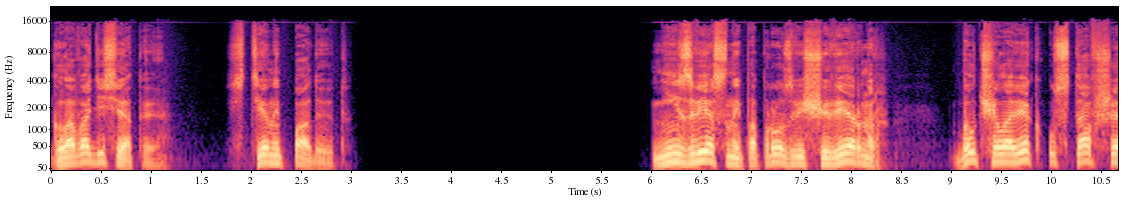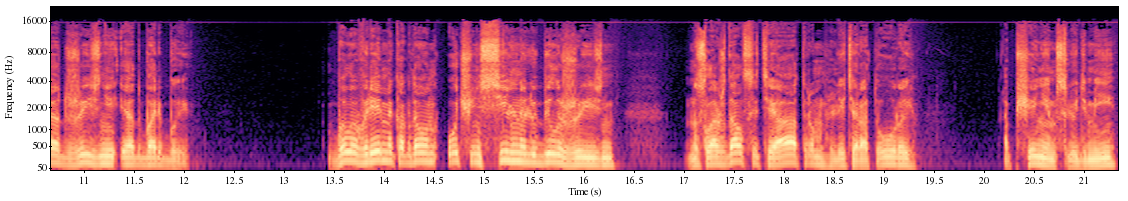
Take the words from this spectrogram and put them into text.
Глава десятая. Стены падают. Неизвестный по прозвищу Вернер был человек, уставший от жизни и от борьбы. Было время, когда он очень сильно любил жизнь, наслаждался театром, литературой, общением с людьми.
